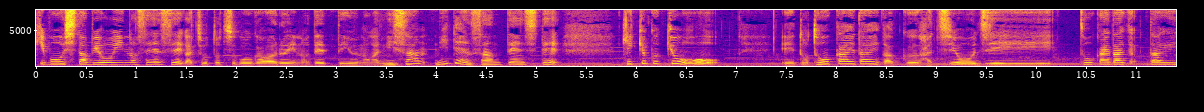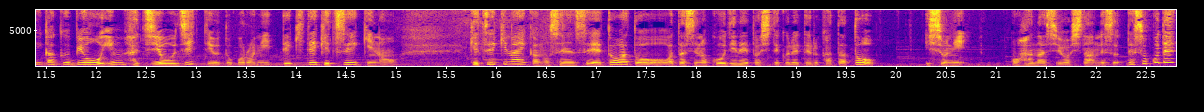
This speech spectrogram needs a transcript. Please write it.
希望した病院の先生がちょっと都合が悪いのでっていうのが 2, 2点3点して結局今日、えーと東海大学八王子東海大学病院八王子っていうところに行ってきて血液の血液内科の先生とあと私のコーディネートしてくれてる方と一緒にお話をしたんです。でそこで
